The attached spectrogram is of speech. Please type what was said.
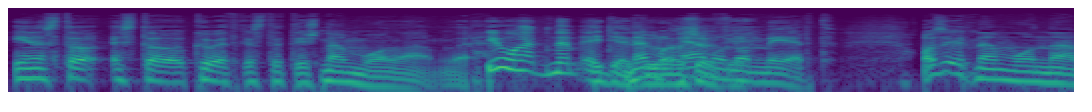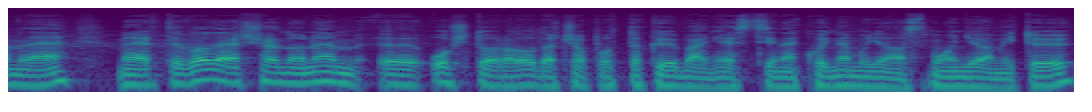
Én ezt a, ezt a következtetést nem vonnám le. Jó, hát nem egyedül Nem, az elmondom övé. miért. Azért nem vonnám le, mert Vladár Sándor nem ö, ostorral oda csapott a Kőbánya Eszcinek, hogy nem ugyanazt mondja, amit ő,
